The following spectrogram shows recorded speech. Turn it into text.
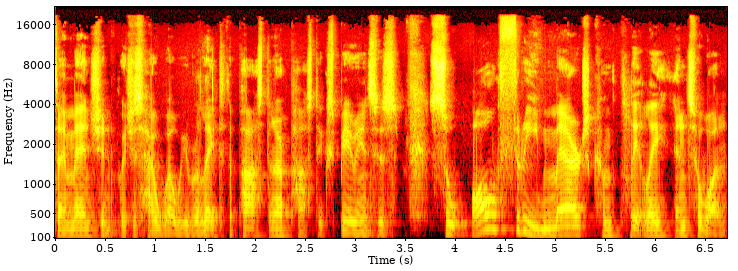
dimension, which is how well we relate to the past and our past experiences. So all three merge completely into one.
